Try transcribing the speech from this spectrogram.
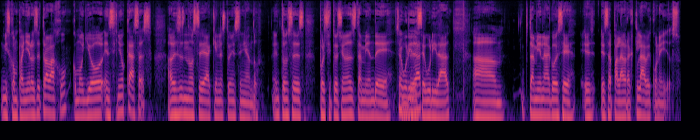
mis compañeros de trabajo, como yo enseño casas, a veces no sé a quién le estoy enseñando. Entonces, por situaciones también de seguridad, de seguridad también hago ese, esa palabra clave con ellos.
